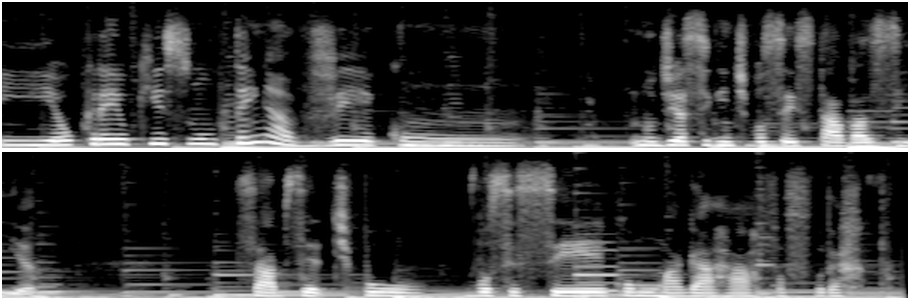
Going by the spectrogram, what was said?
E eu creio que isso não tem a ver com no dia seguinte você estar vazia, sabe? Ser, tipo, você ser como uma garrafa furada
